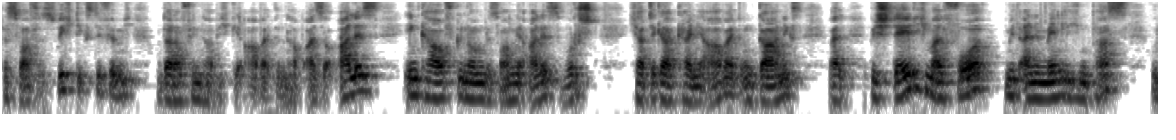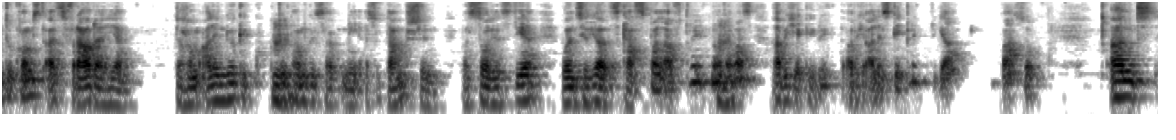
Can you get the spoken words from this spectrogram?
Das war das Wichtigste für mich und daraufhin habe ich gearbeitet und habe also alles in Kauf genommen. Das war mir alles wurscht. Ich hatte gar keine Arbeit und gar nichts, weil bestell dich mal vor mit einem männlichen Pass und du kommst als Frau daher. Da haben alle nur geguckt Mhm. und haben gesagt, nee, also Dankeschön. Was soll jetzt der? Wollen Sie hier als Kasperl auftreten oder Mhm. was? Habe ich ja gekriegt. Habe ich alles gekriegt? Ja, war so. Und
